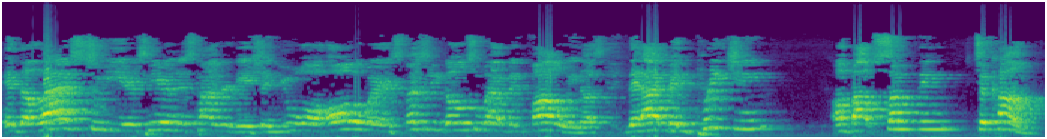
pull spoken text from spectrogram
In the last two years here in this congregation, you are all aware, especially those who have been following us, that I've been preaching about something to come.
